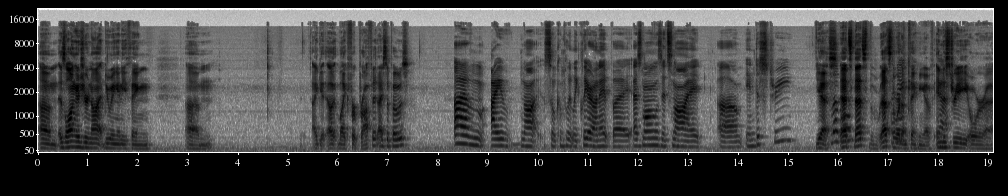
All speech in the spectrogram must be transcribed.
Um, as long as you're not doing anything, um, I get uh, like for profit, I suppose. Um, I'm not so completely clear on it, but as long as it's not um, industry, Yes, level, that's that's the that's the I word I'm thinking of. Yeah. Industry or uh,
